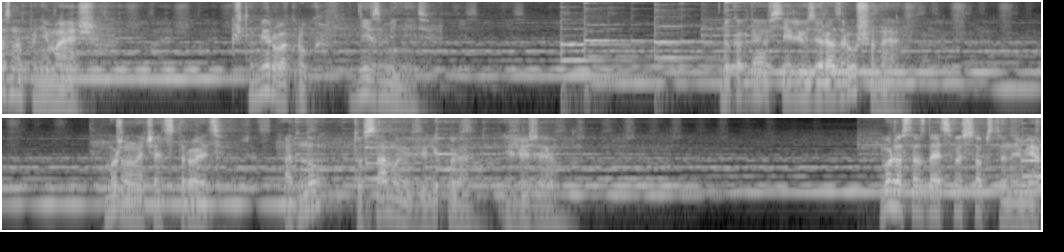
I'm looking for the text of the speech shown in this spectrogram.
Поздно понимаешь, что мир вокруг не изменить. Но когда все иллюзии разрушены, можно начать строить одну, ту самую великую иллюзию. Можно создать свой собственный мир.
